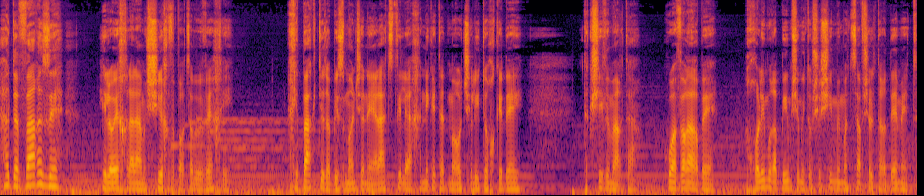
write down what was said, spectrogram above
הדבר הזה... היא לא יכלה להמשיך ופרצה בבכי. חיבקתי אותה בזמן שנאלצתי להחניק את הדמעות שלי תוך כדי. תקשיבי מרתה, הוא עבר הרבה. חולים רבים שמתאוששים ממצב של תרדמת,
